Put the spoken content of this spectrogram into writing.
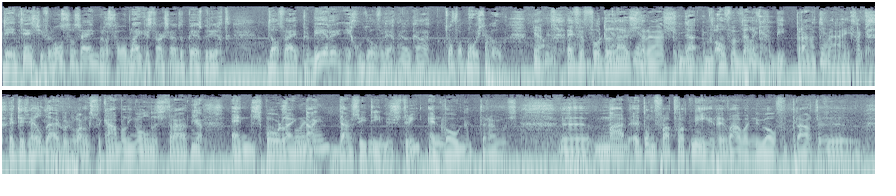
De intentie van ons zal zijn, maar dat zal wel blijken straks uit het persbericht... dat wij proberen in goed overleg met elkaar tot wat moois te komen. Ja, even voor de Ja, luisteraars. ja. Over welk gebied praten Ja. we eigenlijk? Het is heel duidelijk langs de Kamerling-Onderstraat. Ja. En de spoorlijn, Spoorlijn. Nou, daar zit industrie en wonen trouwens. Eh, maar het omvat wat meer hè, waar we nu over praten.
